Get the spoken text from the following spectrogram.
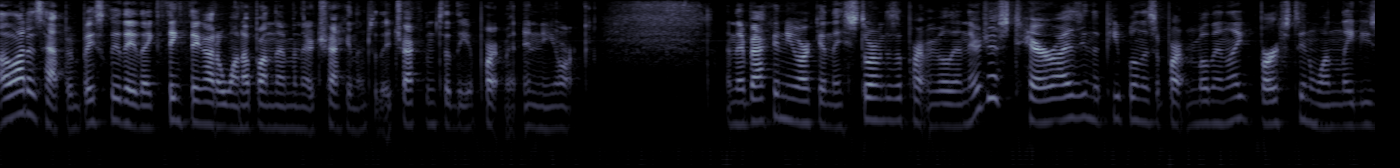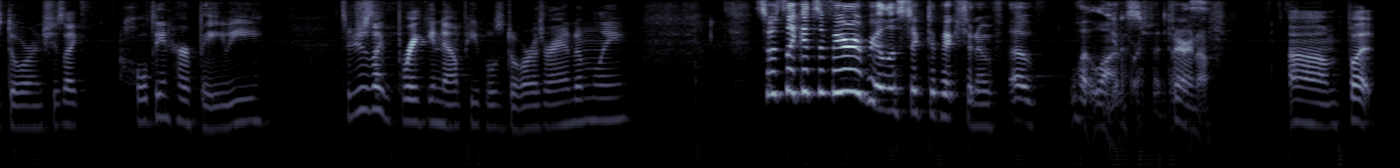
A lot has happened. Basically, they like think they got a one up on them and they're tracking them, so they track them to the apartment in New York. And they're back in New York and they storm this apartment building. And They're just terrorizing the people in this apartment building. Like burst in one lady's door and she's like holding her baby. They're just like breaking down people's doors randomly. so it's like it's a very realistic depiction of of what law Yes, enforcement does. fair enough. Um, but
